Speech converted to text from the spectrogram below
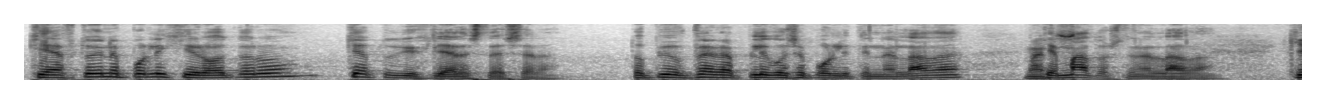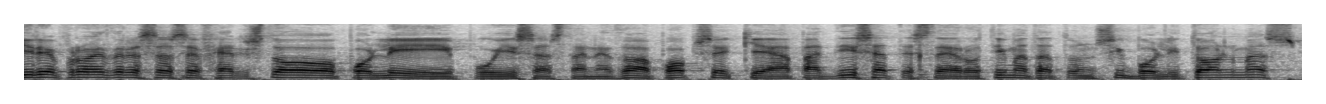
και αυτό είναι πολύ χειρότερο και από το 2004. Το οποίο βέβαια πλήγωσε πολύ την Ελλάδα Μάλιστα. και μάτως στην Ελλάδα. Κύριε Πρόεδρε, σας ευχαριστώ πολύ που ήσασταν εδώ απόψε και απαντήσατε στα ερωτήματα των συμπολιτών μας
